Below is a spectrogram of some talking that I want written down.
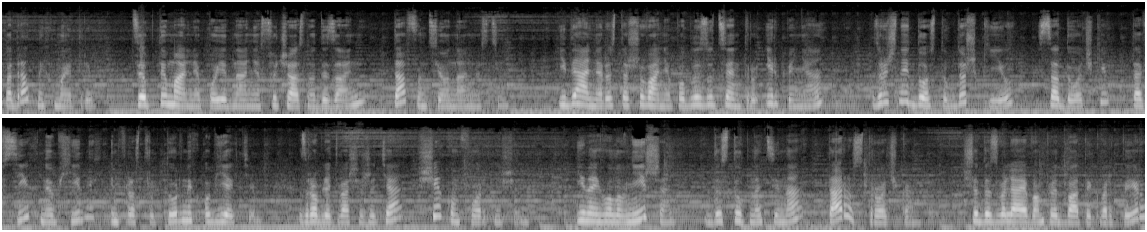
квадратних метрів. Це оптимальне поєднання сучасного дизайну та функціональності. Ідеальне розташування поблизу центру Ірпеня, зручний доступ до шкіл, садочків та всіх необхідних інфраструктурних об'єктів зроблять ваше життя ще комфортнішим. І найголовніше доступна ціна та розстрочка, що дозволяє вам придбати квартиру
